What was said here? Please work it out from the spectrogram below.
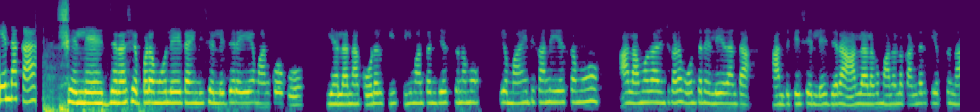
ఏందక్క? చెల్లె జర చెప్పడము లేట్ అయింది చెల్లె జర ఏమనుకోకు. ఇలా నా కోడలికి శ్రీమంతం చేస్తున్నాము? ఇక మా ఇంటికన్నా చేస్తాము. వాళ్ళ అమ్మగారి ఇంటి వంతనే లేదంట. అందుకే చెల్లె జర ఆళ్ళకు మనలకు అందరికి చెప్తున్నా.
